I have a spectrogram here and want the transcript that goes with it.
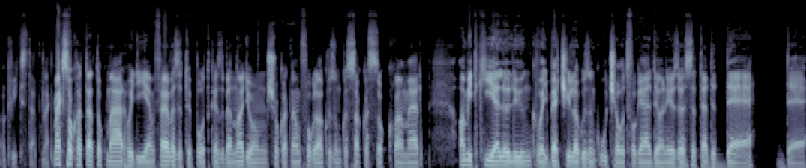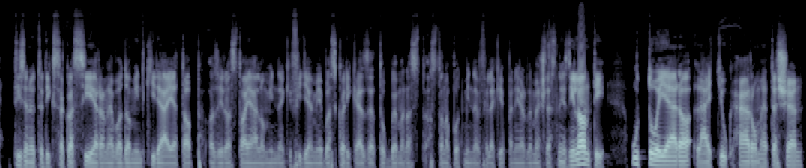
a Quickstepnek. Megszokhattátok már, hogy ilyen felvezető podcastben nagyon sokat nem foglalkozunk a szakaszokkal, mert amit kijelölünk, vagy becsillagozunk, úgyse ott fog eldőlni az összetett, de de 15. szakasz Sierra Nevada, mint királyetap, azért azt ajánlom mindenki figyelmébe, azt karikázzátok be, mert azt, azt a napot mindenféleképpen érdemes lesz nézni. Lanti, utoljára látjuk három hetesen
